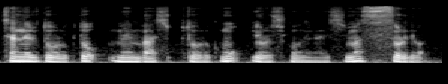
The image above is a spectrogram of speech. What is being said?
チャンネル登録とメンバーシップ登録もよろしくお願いします。それでは。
